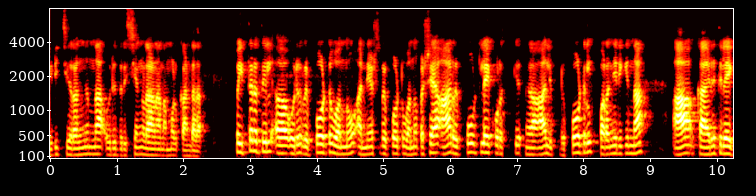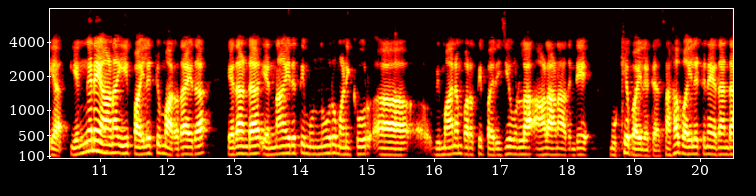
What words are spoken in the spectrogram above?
ഇടിച്ചിറങ്ങുന്ന ഒരു ദൃശ്യങ്ങളാണ് നമ്മൾ കണ്ടത്. അപ്പോൾ ഇത്തരത്തിൽ ഒരു റിപ്പോർട്ട് വന്നു അന്വേഷണ റിപ്പോർട്ട് വന്നു. പക്ഷേ ആ റിപ്പോർട്ടിലെ കുറച്ച് ആ റിപ്പോർട്ടിൽ പറഞ്ഞിരിക്കുന്ന ആ കാര്യത്തിലേക്ക് എങ്ങനെയാണ് ഈ പൈലറ്റുമാർ അതായത് ഏതാണ്ട് എണ്ണായിരത്തി മുന്നൂറ് മണിക്കൂർ വിമാനം പറത്തി പരിചയമുള്ള ആളാണ് അതിന്റെ മുഖ്യ പൈലറ്റ്. സഹ പൈലറ്റിന് ഏതാണ്ട്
